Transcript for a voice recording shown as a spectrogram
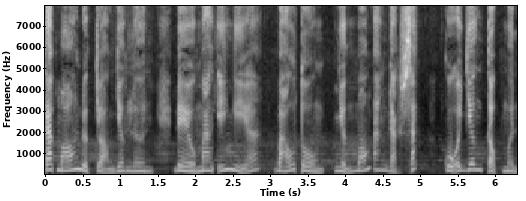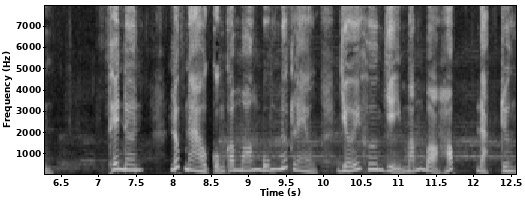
các món được chọn dâng lên đều mang ý nghĩa bảo tồn những món ăn đặc sắc của dân tộc mình. Thế nên, lúc nào cũng có món bún nước lèo với hương vị mắm bò hóc đặc trưng.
